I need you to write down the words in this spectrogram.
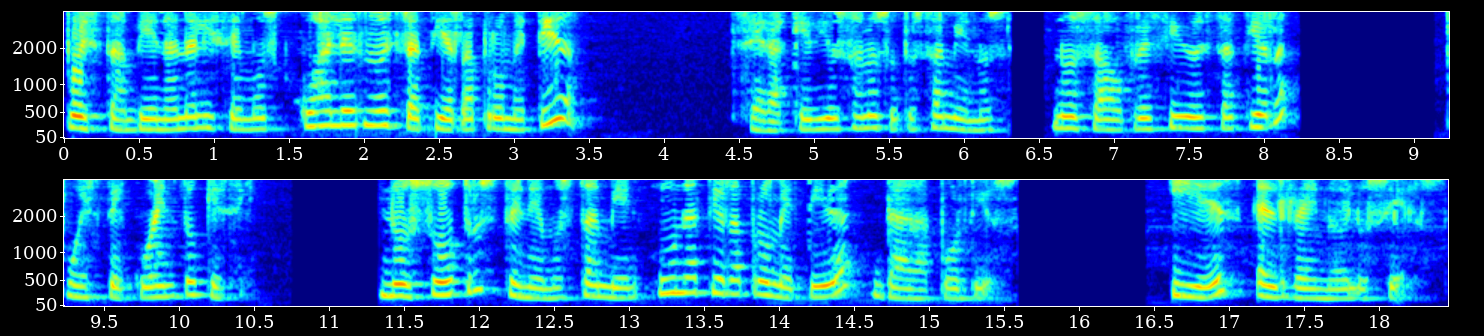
pues también analicemos cuál es nuestra tierra prometida. ¿Será que Dios a nosotros también nos, ha ofrecido esta tierra? Pues te cuento que sí. Nosotros tenemos también una tierra prometida dada por Dios. Y es el reino de los cielos,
